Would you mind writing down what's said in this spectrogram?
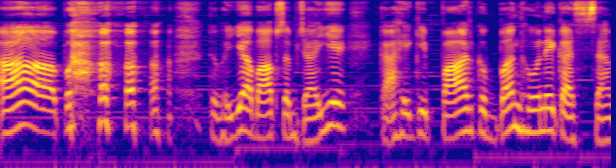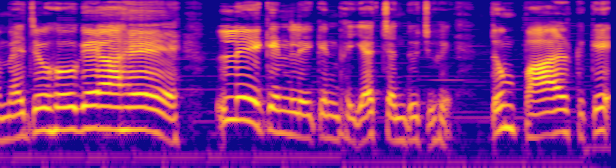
आप? तो भैया, अब आप सब जाइए काहे कि पार्क बंद होने का समय जो हो गया है। लेकिन लेकिन भैया, चंदू चूहे, तुम पार्क के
